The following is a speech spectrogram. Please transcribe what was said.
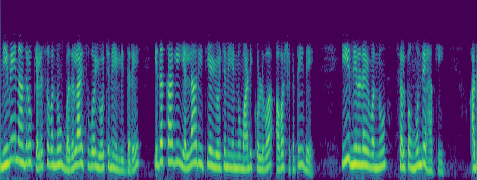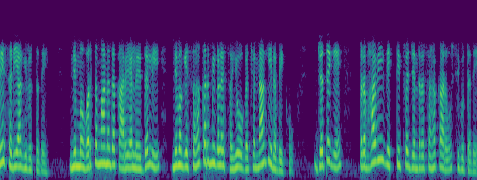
ನೀವೇನಾದರೂ ಕೆಲಸವನ್ನು ಬದಲಾಯಿಸುವ ಯೋಚನೆಯಲ್ಲಿದ್ದರೆ ಇದಕ್ಕಾಗಿ ಎಲ್ಲಾ ರೀತಿಯ ಯೋಜನೆಯನ್ನು ಮಾಡಿಕೊಳ್ಳುವ ಅವಶ್ಯಕತೆ ಇದೆ. ಈ ನಿರ್ಣಯವನ್ನು ಸ್ವಲ್ಪ ಮುಂದೆ ಹಾಕಿ. ಅದೇ ಸರಿಯಾಗಿರುತ್ತದೆ. ನಿಮ್ಮ ವರ್ತಮಾನದ ಕಾರ್ಯಾಲಯದಲ್ಲಿ ನಿಮಗೆ ಸಹಕರ್ಮಿಗಳ ಸಹಯೋಗ ಚೆನ್ನಾಗಿ ಇರಬೇಕು ಜೊತೆಗೆ ಪ್ರಭಾವಿ ವ್ಯಕ್ತಿತ್ವ ಜನರ ಸಹಕಾರವು ಸಿಗುತ್ತದೆ.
